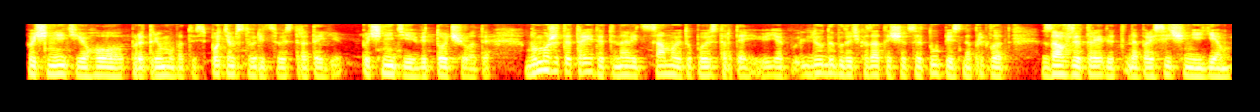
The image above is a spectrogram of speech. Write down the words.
Почніть його притримуватись, потім створіть свою стратегію, почніть її відточувати. Ви можете трейдити навіть самою тупою стратегією. Як люди будуть казати, що це тупість, наприклад, завжди трейдити на пересіченні єм,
